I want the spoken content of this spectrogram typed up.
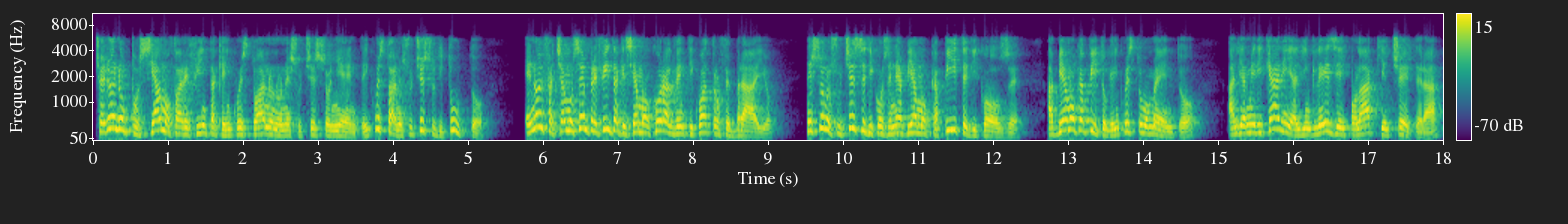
Cioè noi non possiamo fare finta che in questo anno non è successo niente, in questo anno è successo di tutto e noi facciamo sempre finta che siamo ancora al 24 febbraio. Ne sono successe di cose, ne abbiamo capite di cose. Abbiamo capito che in questo momento agli americani, agli inglesi, ai polacchi, eccetera,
